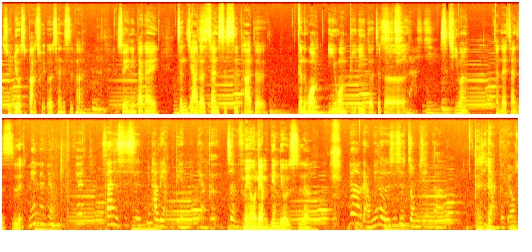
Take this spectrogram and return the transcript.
所以六十八除以二，三十四趴，所以你大概增加了三十四趴的，跟往以往比例的这个，十七。十七吗？这样才三十四哎，没有没有没有，因为三十四是它两边两个正负，没有两边六十四啊，没有两边六十四是中间的、是两个标准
